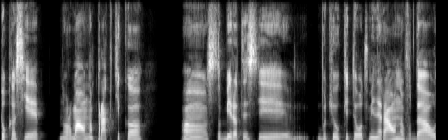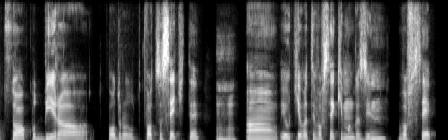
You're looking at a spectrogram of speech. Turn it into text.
Тук си е нормална практика. А, събирате си бутилките от минерална вода, от сок, от бира, от друго- от каквото се сетите Мгм. а, и отивате във всеки магазин, във, все,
